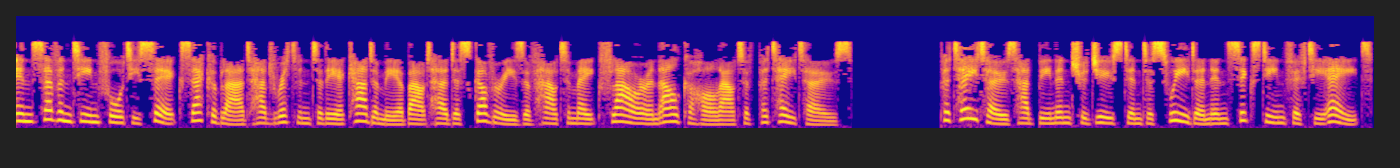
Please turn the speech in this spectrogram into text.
In 1746 Ekeblad had written to the Academy about her discoveries of how to make flour and alcohol out of potatoes. Potatoes had been introduced into Sweden in 1658,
